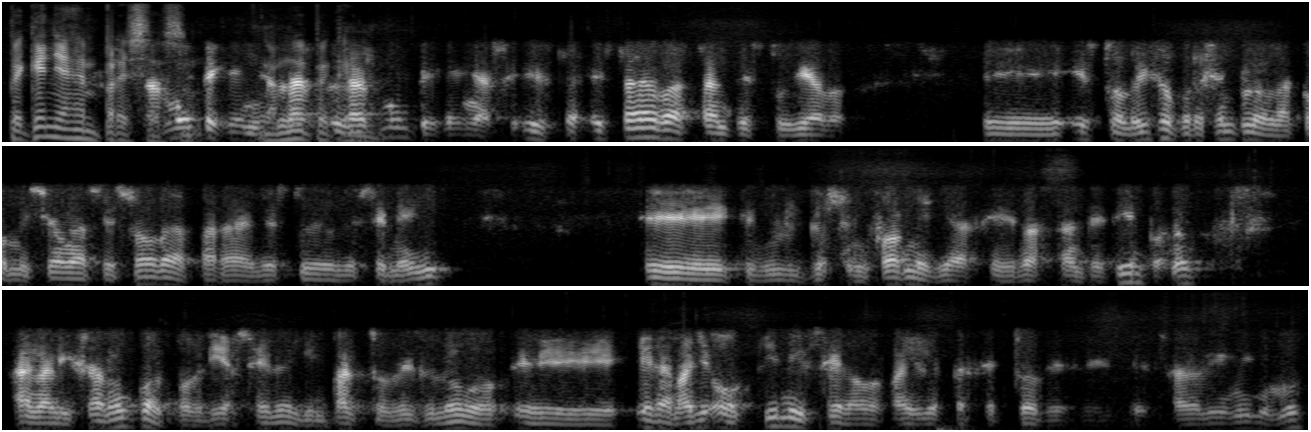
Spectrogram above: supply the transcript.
pequeñas empresas. Las muy pequeñas, las muy pequeñas. está, bastante estudiado. Eh, esto lo hizo, por ejemplo, la Comisión Asesora para el Estudio de SMI, eh, que publicó su informe ya hace bastante tiempo, ¿no? Analizaron cuál podría ser el impacto. Desde luego, eh, era mayor, o quiénes eran los mayores perceptores del salario mínimo,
